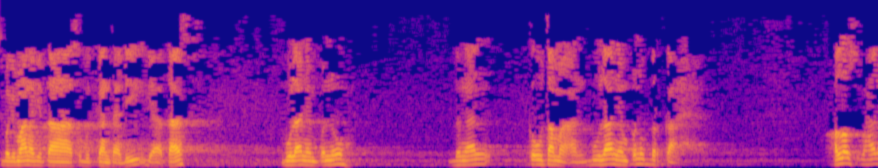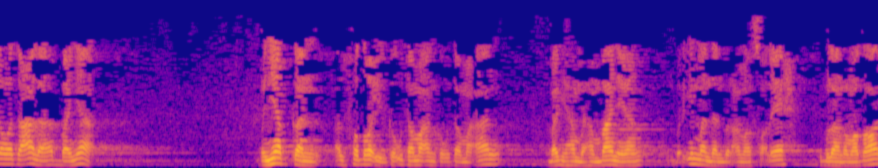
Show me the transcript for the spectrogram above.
sebagaimana kita sebutkan tadi di atas bulan yang penuh dengan keutamaan, bulan yang penuh berkah. Allah Subhanahu wa taala banyak menyiapkan al-fadail, keutamaan-keutamaan bagi hamba-hambanya yang beriman dan beramal soleh di bulan Ramadan.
